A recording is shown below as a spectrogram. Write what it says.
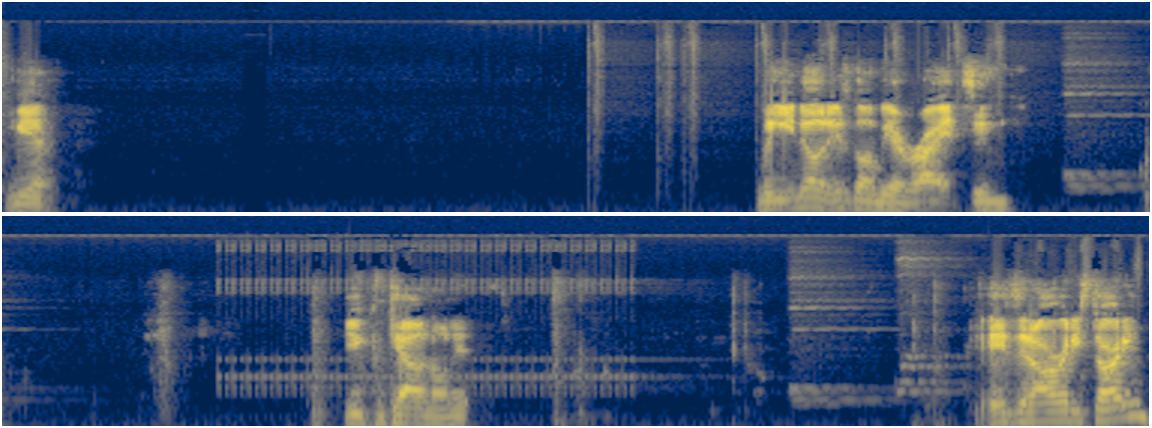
Yeah. But you know there's gonna be a riot soon. You can count on it. Is it already starting?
